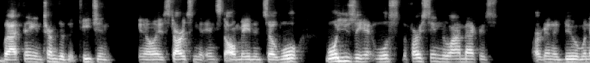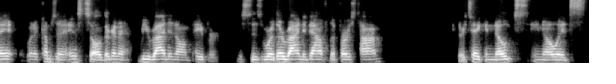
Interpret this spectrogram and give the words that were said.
But I think in terms of the teaching, you know, it starts in the install meeting. So we'll we'll usually we'll the first thing the linebackers are going to do when they when it comes to an install, they're going to be writing it on paper. This is where they're writing it down for the first time. They're taking notes. You know, it's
